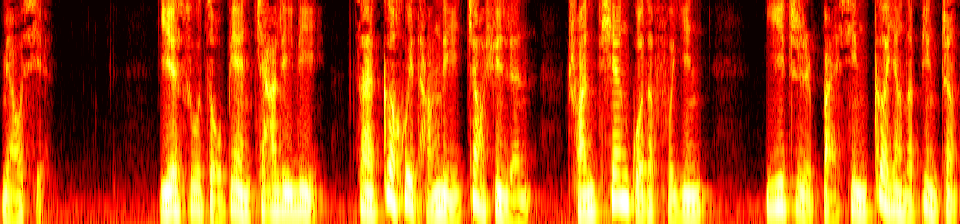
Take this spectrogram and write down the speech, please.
描写。耶稣走遍加利利，在各会堂里教训人，传天国的福音，医治百姓各样的病症。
